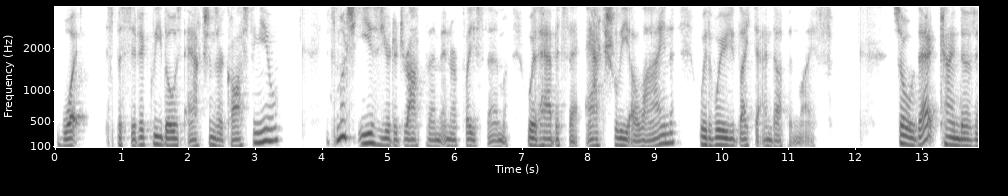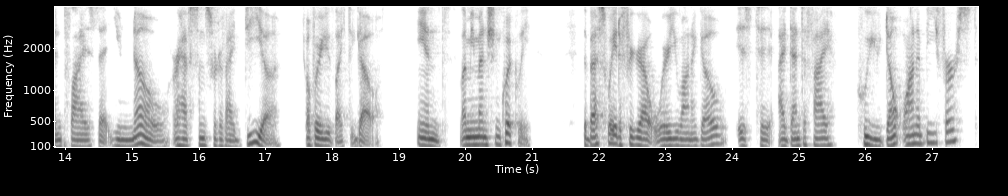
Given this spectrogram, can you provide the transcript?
what specifically those actions are costing you, it's much easier to drop them and replace them with habits that actually align with where you'd like to end up in life. So that kind of implies that you know or have some sort of idea of where you'd like to go. And let me mention quickly the best way to figure out where you want to go is to identify who you don't want to be first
